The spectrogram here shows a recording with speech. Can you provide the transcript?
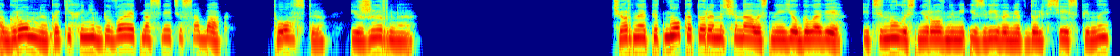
огромную, каких и не бывает на свете собак, толстую и жирную. Черное пятно, которое начиналось на ее голове и тянулось неровными извивами вдоль всей спины,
